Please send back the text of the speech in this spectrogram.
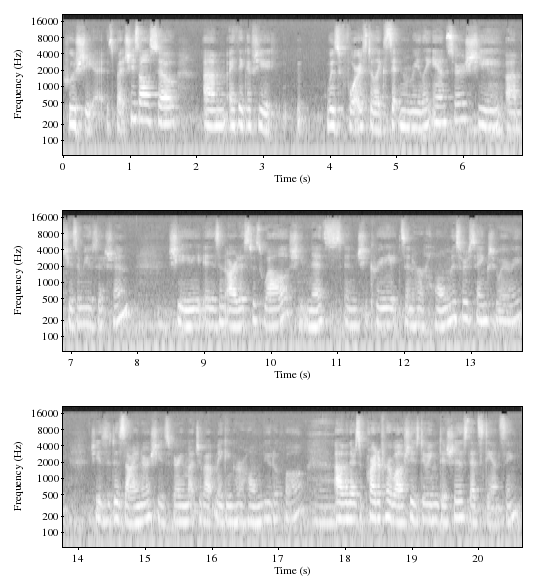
who she is. But she's also, um, I think, if she was forced to like sit and really answer, she um, she's a musician. She is an artist as well. She knits and she creates, and her home is her sanctuary. She's a designer. She's very much about making her home beautiful. Um, and there's a part of her while she's doing dishes that's dancing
